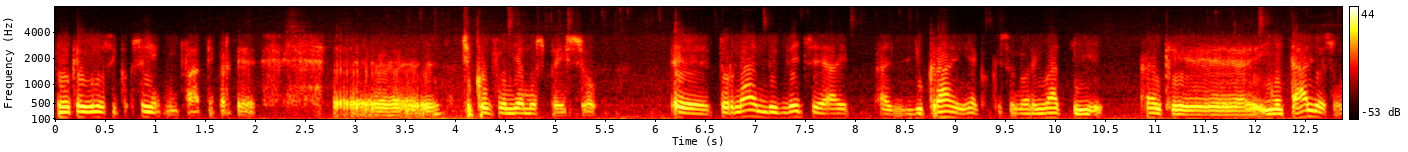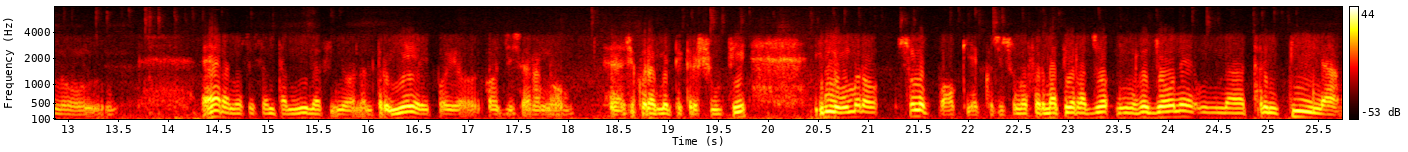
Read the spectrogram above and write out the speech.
Solo che uno si... Sì, infatti, perché eh, ci confondiamo spesso. Eh, tornando invece ai, agli ucraini ecco, che sono arrivati anche in Italia, sono, erano 60.000 fino all'altro ieri, poi oggi saranno eh, sicuramente cresciuti il numero, solo pochi, ecco, si sono fermati in, ragio- in regione una trentina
